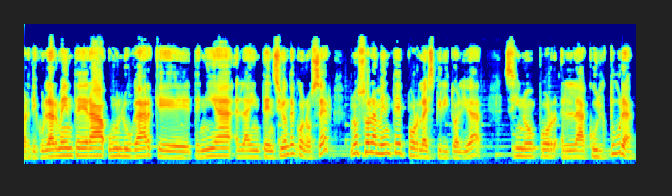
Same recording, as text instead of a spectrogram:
Particularmente era un lugar que tenía la intención de conocer, no solamente por la espiritualidad, sino por la cultura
